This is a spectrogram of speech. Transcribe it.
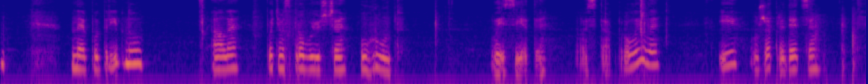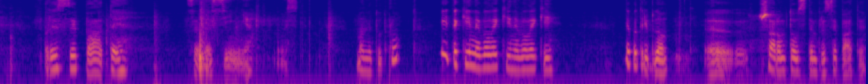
не потрібно, але потім спробую ще у ґрунт висіяти. Ось так пролили, і вже прийдеться присипати це насіння. Ось. У мене тут ґрунт. І такий невеликий, невеликий, не потрібно е, шаром товстим присипати.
